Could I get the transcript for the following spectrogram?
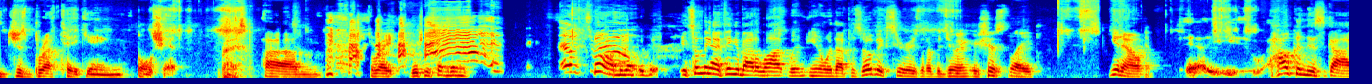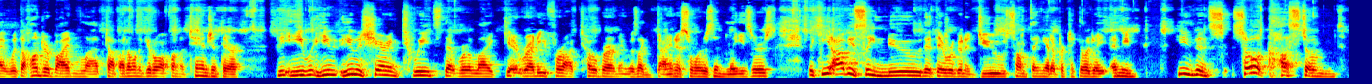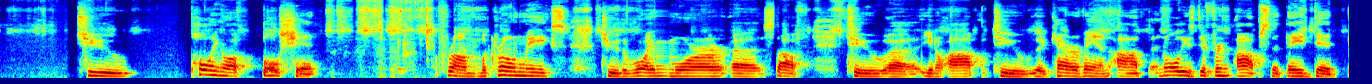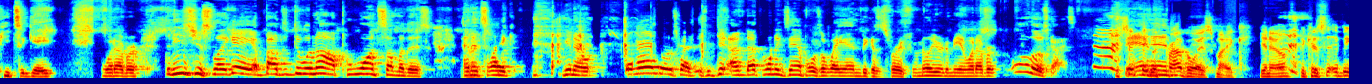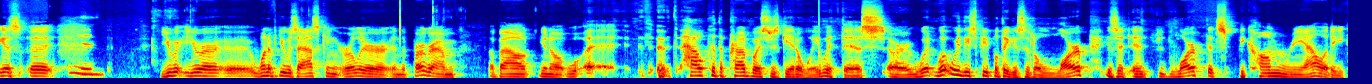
just breathtaking bullshit right. um, right which is something So true. no, I mean, it's something I think about a lot when you know with that Posobiec series that I've been doing. It's just like, you know, uh, how can this guy with the Hunter Biden laptop? I don't want to get off on a tangent there. He, he he was sharing tweets that were like, "Get ready for October," and it was like dinosaurs and lasers. Like he obviously knew that they were going to do something at a particular date. I mean, he's been so accustomed to pulling off bullshit from Macron leaks to the Roy Moore uh, stuff to uh, you know op to the caravan op and all these different ops that they did Pizzagate whatever that he's just like hey about to do an op. Who wants some of this? And it's like you know all those guys if it did- that's one example as a way in because it's very familiar to me and whatever all those guys. Same thing with And- Proud Boys, Mike. You know, because because uh, you were you were uh, one of you was asking earlier in the program about you know uh, how could the Proud Boys just get away with this, or what what were these people thinking? Is it a LARP? Is it a LARP that's become reality?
